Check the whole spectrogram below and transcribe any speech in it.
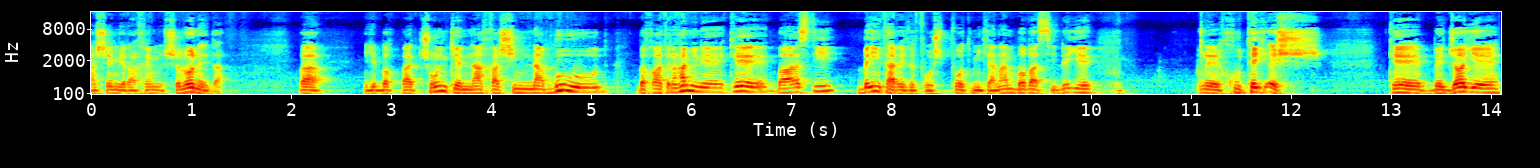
هشم یرخم شلو نده و میگه چون که نخشیم نبود به خاطر همینه که بایستی به این طریق فوت می‌کنن با وسیله خوته اش که به جای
